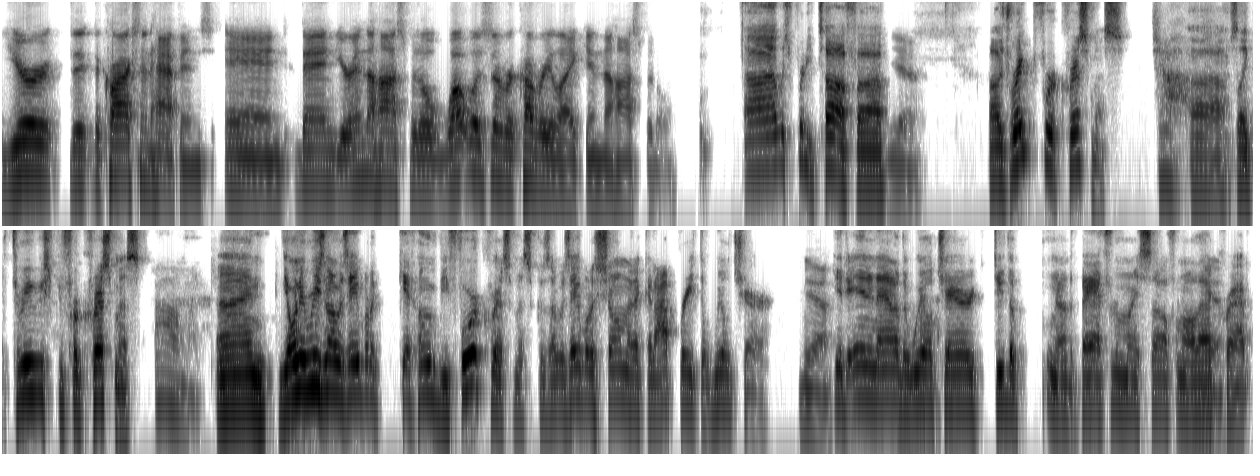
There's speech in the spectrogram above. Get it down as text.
you're the the car accident happens, and then you're in the hospital. What was the recovery like in the hospital? Uh, it was pretty tough. Uh, Yeah. I was right before Christmas. Uh, it was like three weeks before Christmas. Oh my. And the only reason I was able to get home before Christmas because I was able to show them that I could operate the wheelchair, Yeah. get in and out of the wheelchair, do the you know the bathroom myself and all that Yeah. crap.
